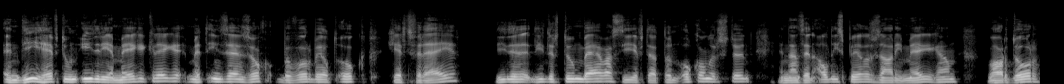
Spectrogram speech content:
En die heeft toen iedereen meegekregen met in zijn zog. Bijvoorbeeld ook Gert Verrijen, die er, die er toen bij was. Die heeft dat toen ook ondersteund. En dan zijn al die spelers daarin meegegaan. Waardoor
